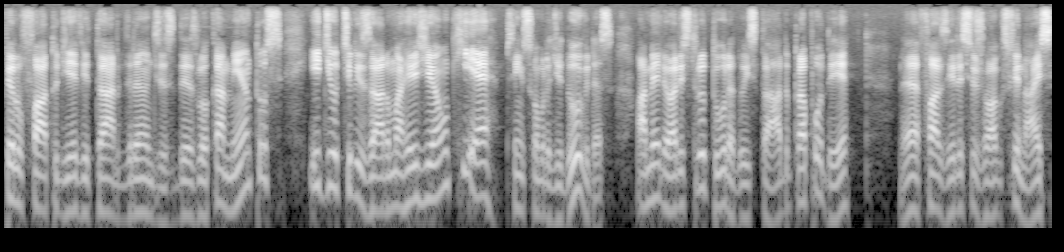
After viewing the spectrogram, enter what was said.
pelo fato de evitar grandes deslocamentos e de utilizar uma região que é, sem sombra de dúvidas, a melhor estrutura do estado para poder né, fazer esses jogos finais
